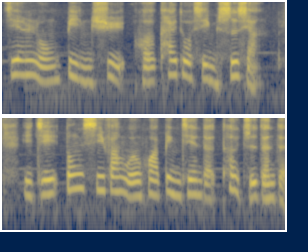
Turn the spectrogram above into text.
兼容并蓄和开拓性思想。以及东西方文化并肩的特质等等，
